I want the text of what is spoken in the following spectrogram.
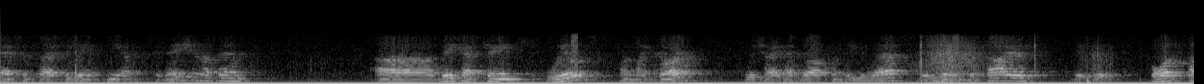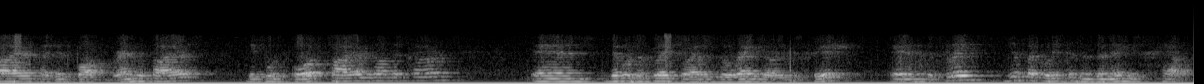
exercised against me assassination attempt. Uh, they have changed wheels on my car, which I had brought from the U.S. They changed the tires. They put old tires. I just bought brand new tires. They put old tires on the car. And there was a place where I would go regularly to fish. And the place, just by coincidence, the name is Hell.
